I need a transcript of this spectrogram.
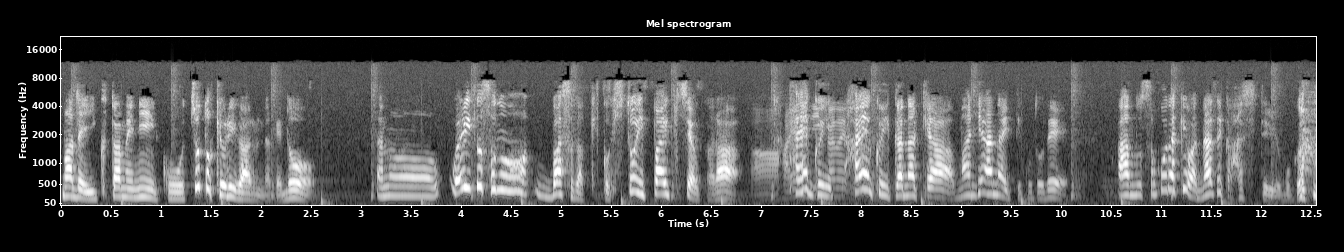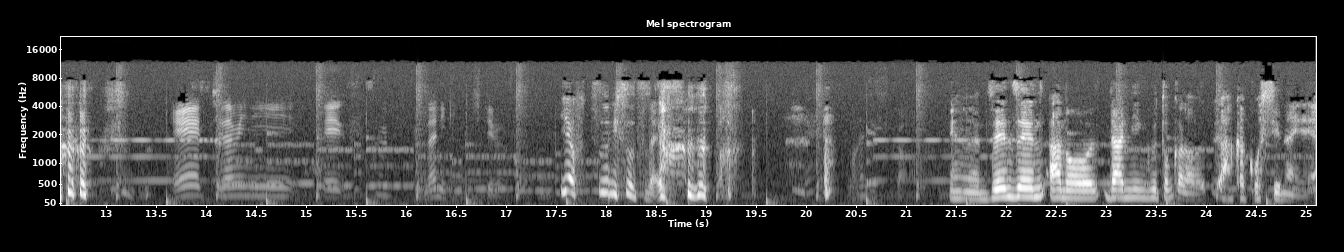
まで行くために、こう、ちょっと距離があるんだけど、あのー割とそのバスが結構人いっぱい来ちゃうから、早く早く行かなきゃ間に合わないってことで、あの、そこだけはなぜか走ってるよ、僕。えー、ちなみにえ服何着てるんですか？いや、普通にスーツだよ。全然、あの、ランニングとかのあ格好してないね。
